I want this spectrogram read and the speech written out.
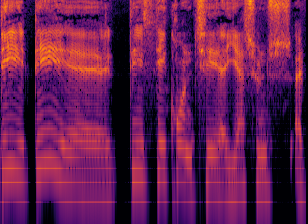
det, det, øh, det, det er grunden til, at jeg synes, at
